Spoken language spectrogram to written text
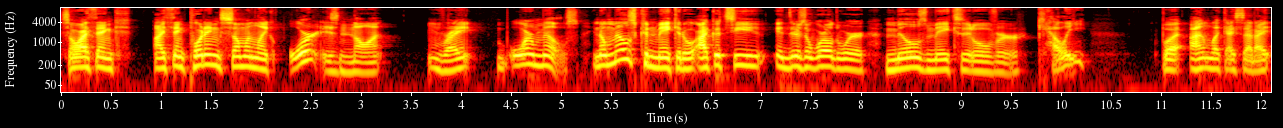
so I think I think putting someone like Ort is not right or Mills. You know, Mills could make it. I could see there's a world where Mills makes it over Kelly, but I'm like I said, I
